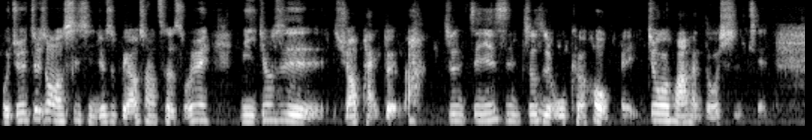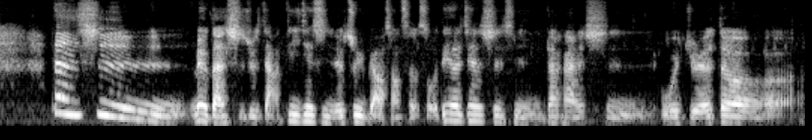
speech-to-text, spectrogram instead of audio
我觉得最重要的事情就是不要上厕所，因为你就是需要排队嘛。就是这件事，就是无可厚非，就会花很多时间。但是没有但是，就是这样。第一件事情就注意不要上厕所。第二件事情大概是，我觉得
